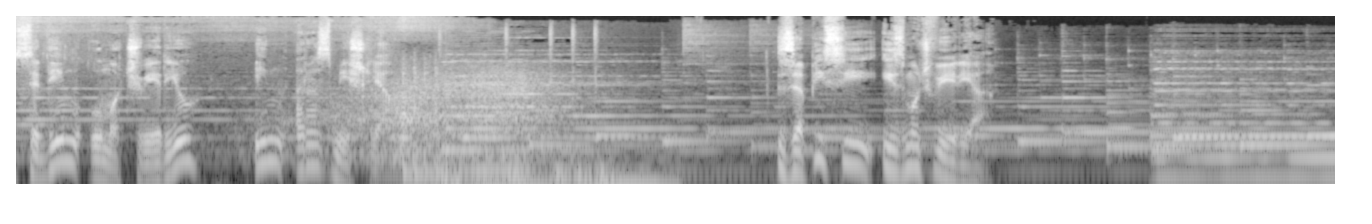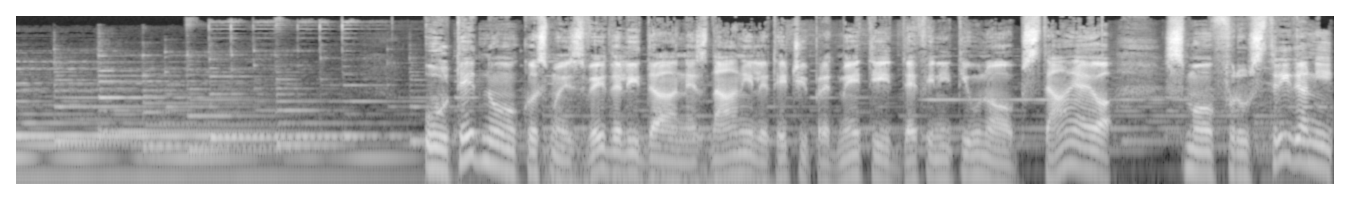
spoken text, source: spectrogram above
Sedim v močvirju in razmišljam. Zapisi iz močvirja. V tednu, ko smo izvedeli, da neznani leteči predmeti definitivno obstajajo, smo frustrirani,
